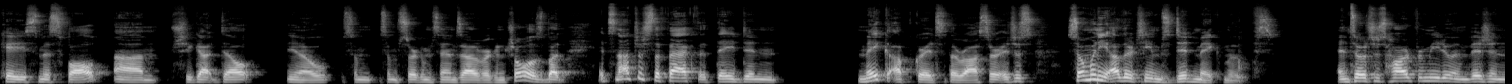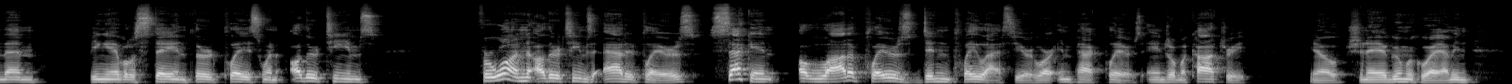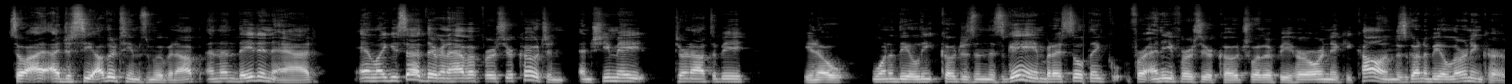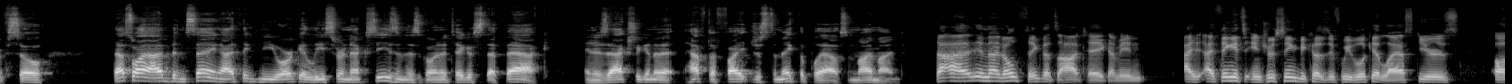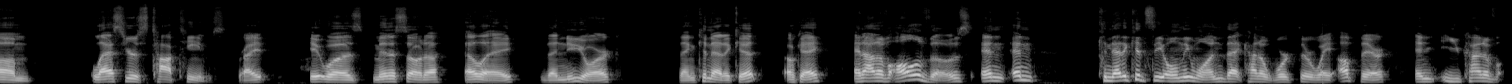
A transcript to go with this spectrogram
Katie Smith's fault. Um, she got dealt, you know, some some circumstance out of her controls. But it's not just the fact that they didn't make upgrades to the roster. It's just so many other teams did make moves, and so it's just hard for me to envision them being able to stay in third place when other teams. For one, other teams added players. Second, a lot of players didn't play last year who are impact players. Angel McCoughtry, you know, Chiney Ogwumike. I mean, so I, I, just see other teams moving up, and then they didn't add. And like you said, they're going to have a first year coach, and and she may turn out to be, you know, one of the elite coaches in this game. But I still think for any first year coach, whether it be her or Nikki Collins, there's going to be a learning curve. So that's why I've been saying I think New York, at least for next season, is going to take a step back and is actually going to have to fight just to make the playoffs. In my mind. Uh, and I don't think that's a hot take. I mean, I, I think it's interesting because if we look at last year's um, last year's top teams, right? It was Minnesota, LA, then New York, then Connecticut. Okay. And out of all of those, and and Connecticut's the only one that kind of worked their way up there. And you kind of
